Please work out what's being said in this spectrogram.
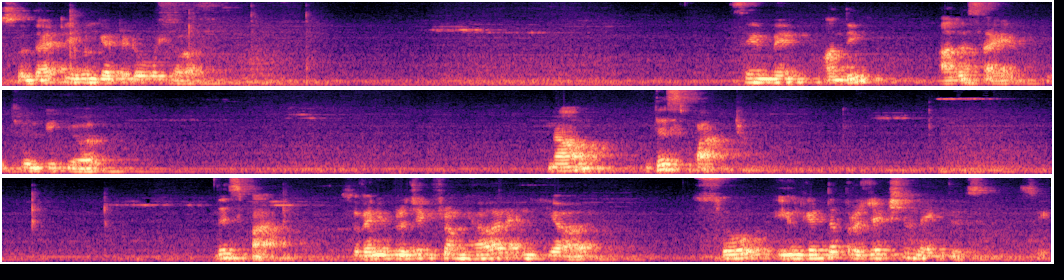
So that you will get it over here. Same way on the other side, which will be here. Now, this part, this part. So when you project from here and here, So you'll get the projection like this. See.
